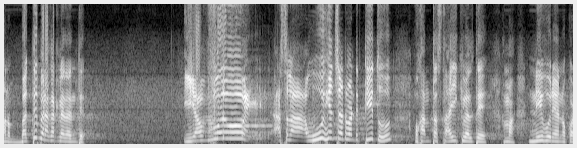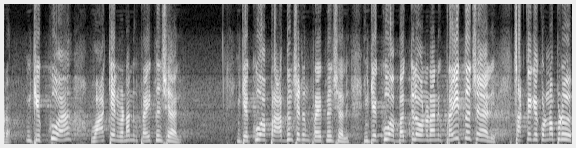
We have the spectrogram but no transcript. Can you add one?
మన భక్తి పెరగట్లేదు అంతే. ఎవ్వరూ అసలు ఊహించినటువంటి తీతు ఒక అంత స్థాయికి వెళ్తే అమ్మ నీవు నేను కూడా. ఇంకెక్కువ వాక్యాన్ని వినడానికి ప్రయత్నం చేయాలి. ఇంకెక్కువ ప్రార్థన చేయడానికి ప్రయత్నం చేయాలి. ఇంకెక్కువ భక్తిలో ఉండడానికి ప్రయత్నం చేయాలి. చక్కగా ఇక్కడ ఉన్నప్పుడు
